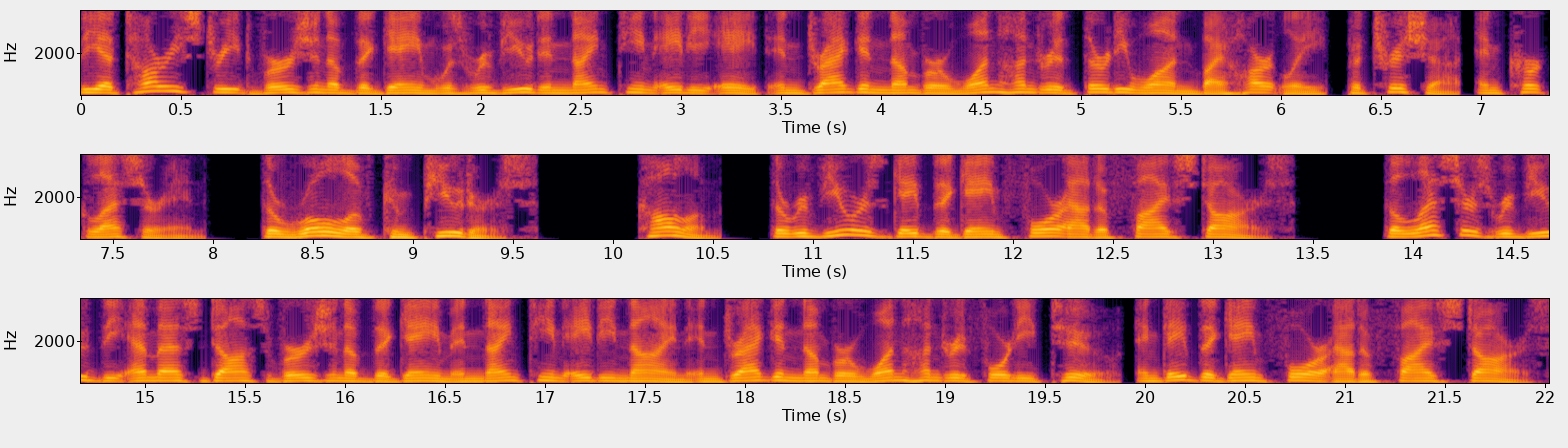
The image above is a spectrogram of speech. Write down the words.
The Atari Street version of the game was reviewed in 1988 in Dragon No. 131 by Hartley, Patricia, and Kirk Lesser in The Role of Computers column. The reviewers gave the game 4 out of 5 stars. The Lessers reviewed the MS-DOS version of the game in 1989 in Dragon No. 142, and gave the game 4 out of 5 stars.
